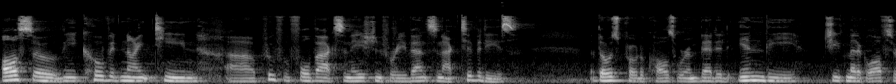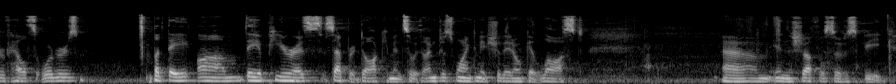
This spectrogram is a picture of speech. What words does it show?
Also, the COVID 19 uh, proof of full vaccination for events and activities, those protocols were embedded in the Chief Medical Officer of Health's orders, but they, um, they appear as separate documents, so I'm just wanting to make sure they don't get lost um, in the shuffle, so to speak.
